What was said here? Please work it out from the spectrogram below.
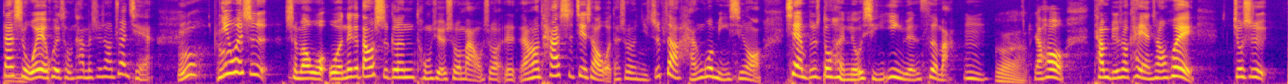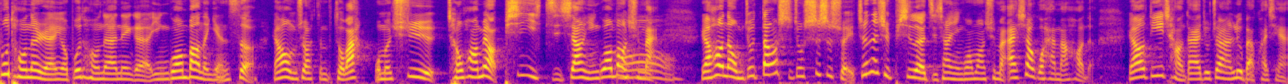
但是我也会从他们身上赚钱。哦，因为是什么？我我那个当时跟同学说嘛，我说，然后他是介绍我，他说你知不知道韩国明星哦，现在不是都很流行应援色嘛？嗯，对，然后他们比如说开演唱会，就是不同的人有不同的那个荧光棒的颜色，然后我们说怎么走吧，我们去城隍庙批几箱荧光棒去买。哦然后呢，我们就当时就试试水，真的是批了几箱荧光棒去买，哎，效果还蛮好的。然后第一场大概就赚了六百块钱，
